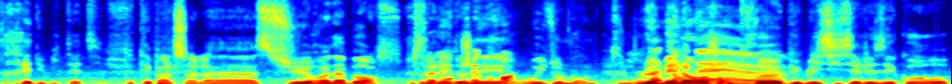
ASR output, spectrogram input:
très dubitatif. T'étais pas le seul. hein. Euh, sur euh, d'abord ce que Tout ça allait donner. Oui, tout le monde. Tout le, monde Le mélange entre euh, Publicis et les échos,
